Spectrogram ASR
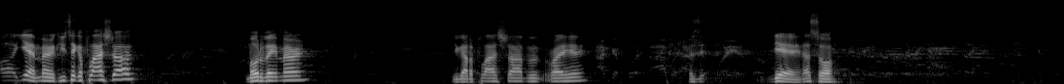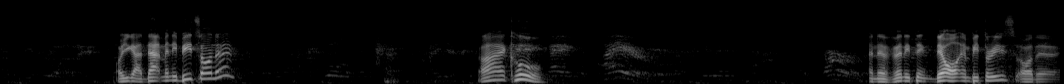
Uh, yeah, Merren, can you take a flash drive? Motivate Merren? You got a flash drive right here? It? Yeah, that's all. Oh, you got that many beats on there? All right, cool. And if anything, they're all MP3s or they're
